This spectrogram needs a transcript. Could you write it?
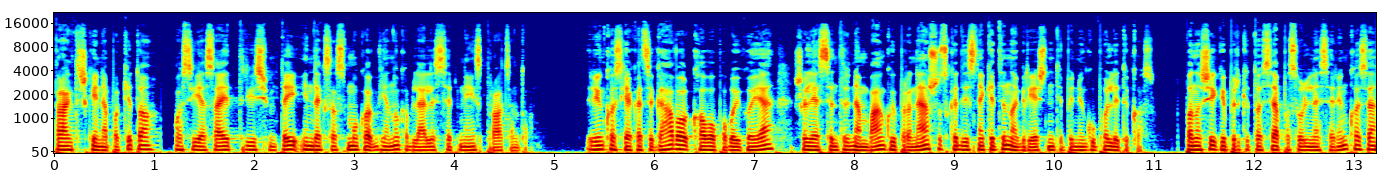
praktiškai nepakito, o CSI 300 indeksas smuko 1,7 procento. Rinkos kiek atsigavo kovo pabaigoje šalies centriniam bankui pranešus, kad jis neketina griežtinti pinigų politikos. Panašiai kaip ir kitose pasaulinėse rinkose,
